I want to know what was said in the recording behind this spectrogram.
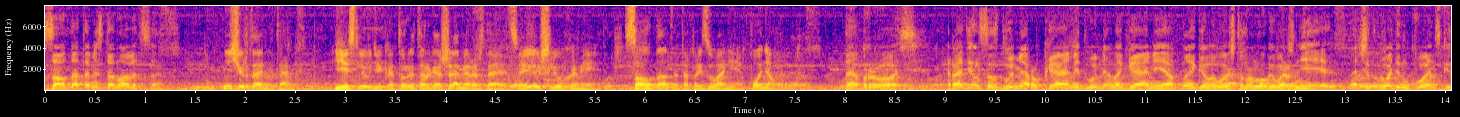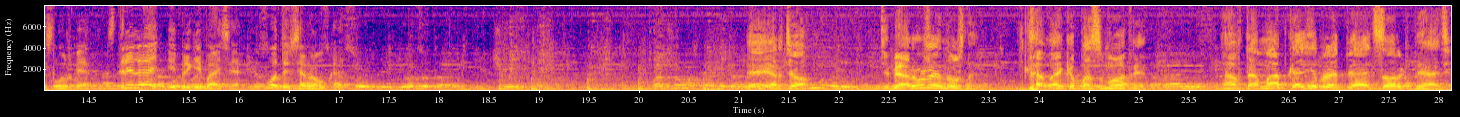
Солдатами становятся. Ни черта не так. Есть люди, которые торгашами рождаются или шлюхами. Солдат — это призвание, понял? Да брось. Родился с двумя руками, двумя ногами и одной головой, что намного важнее. Значит, годен к воинской службе. Стреляй и пригибайся. Вот и вся наука. Эй, Артем, тебе оружие нужно? Давай-ка посмотрим. Автомат калибра 5.45.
